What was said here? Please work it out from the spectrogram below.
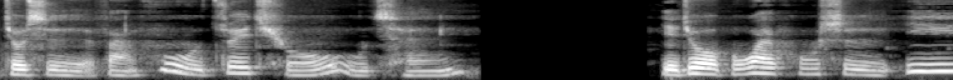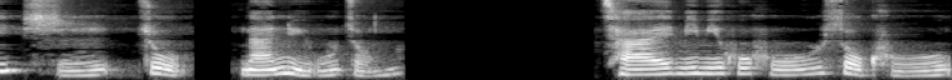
就是反复追求五尘，也就不外乎是衣食住男女五种，才迷迷糊糊受苦，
